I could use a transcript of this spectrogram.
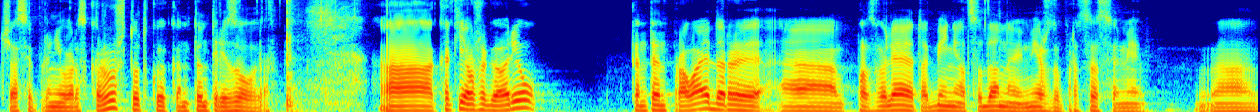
Сейчас я про него расскажу, что такое контент-резолвер. Как я уже говорил, контент-провайдеры а, позволяют обмениваться данными между процессами а,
